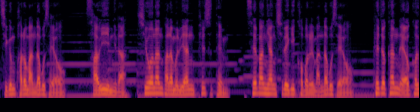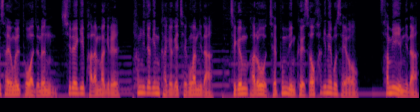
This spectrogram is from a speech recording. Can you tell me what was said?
지금 바로 만나보세요. 4위입니다. 시원한 바람을 위한 필수템, 세방향 실외기 커버를 만나보세요. 쾌적한 에어컨 사용을 도와주는 실외기 바람막이를 합리적인 가격에 제공합니다. 지금 바로 제품 링크에서 확인해보세요. 3위입니다.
